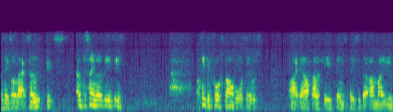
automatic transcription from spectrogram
and things like that. So it's I'm just saying that it's, it's I think before Star Wars, it was like, you know, I've done a few things and pieces that I may have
